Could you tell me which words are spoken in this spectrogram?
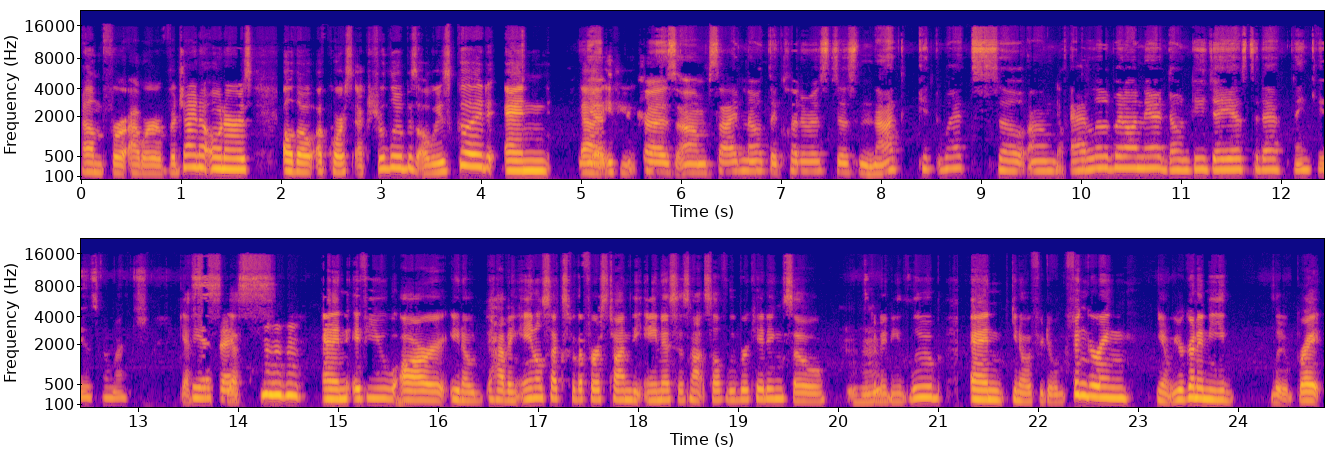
Um, for our vagina owners, although of course extra lube is always good, and uh, yes, if you because um side note the clitoris does not get wet so um no. add a little bit on there don't dj us to death thank you so much yes PSA. yes and if you are you know having anal sex for the first time the anus is not self-lubricating so mm-hmm. it's going to need lube and you know if you're doing fingering you know you're going to need lube right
